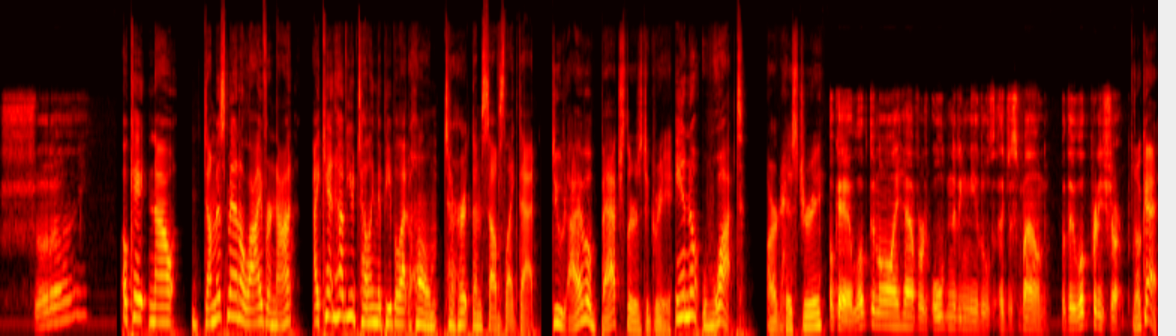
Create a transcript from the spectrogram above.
Should I? Okay, now, dumbest man alive or not, I can't have you telling the people at home to hurt themselves like that. Dude, I have a bachelor's degree. In what? Art history. Okay, I looked and all I have are old knitting needles I just found, but they look pretty sharp. Okay.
